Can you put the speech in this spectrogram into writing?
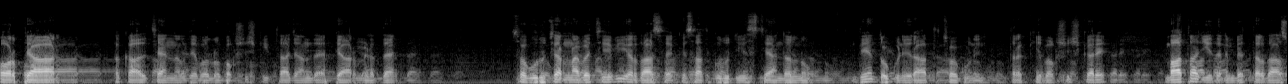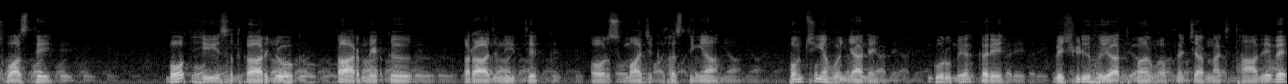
ਔਰ ਪਿਆਰ ਅਕਾਲ ਚੈਨਲ ਦੇ ਵੱਲੋਂ ਬਖਸ਼ਿਸ਼ ਕੀਤਾ ਜਾਂਦਾ ਹੈ, ਪਿਆਰ ਮਿਲਦਾ ਹੈ। ਸੋ ਗੁਰੂ ਚਰਨਾਂ ਵਿੱਚ ਇਹ ਵੀ ਅਰਦਾਸ ਹੈ ਕਿ ਸਤਿਗੁਰੂ ਜੀ ਇਸ ਚੈਨਲ ਨੂੰ ਦਿਨ ਦੁਗਣੀ, ਰਾਤ ਚੌਗੁਣੀ ਤਰੱਕੀ ਬਖਸ਼ਿਸ਼ ਕਰੇ। ਮਾਤਾ ਜੀ ਦੇ ਨਿਮਿਤ ਅਰਦਾਸ ਵਾਸਤੇ ਬਹੁਤ ਹੀ ਸਤਿਕਾਰਯੋਗ ਧਾਰਮਿਕ, ਰਾਜਨੀਤਿਕ ਔਰ ਸਮਾਜਿਕ ਹਸਤੀਆਂ ਪਹੁੰਚੀਆਂ ਹੋਈਆਂ ਨੇ। ਗੁਰੂ ਮਿਹਰ ਕਰੇ ਵਿਛੜੀ ਹੋਈ ਆਤਮਾ ਨੂੰ ਆਪਣੇ ਚਰਨਾਂ 'ਚ ਥਾਂ ਦੇਵੇ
